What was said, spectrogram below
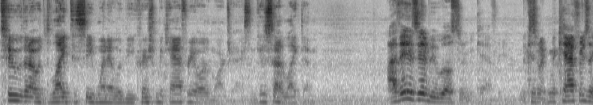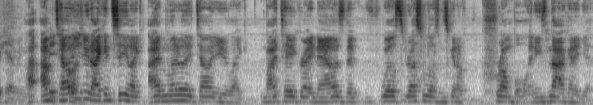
two that I would like to see win it would be Christian McCaffrey or Lamar Jackson because I like them. I think it's gonna be Wilson and McCaffrey because Mc- McCaffrey's like having. I, I'm telling fun. you, dude. I can see like. I'm literally telling you like. My take right now is that Wilson, Russell Wilson's gonna crumble and he's not gonna get it.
